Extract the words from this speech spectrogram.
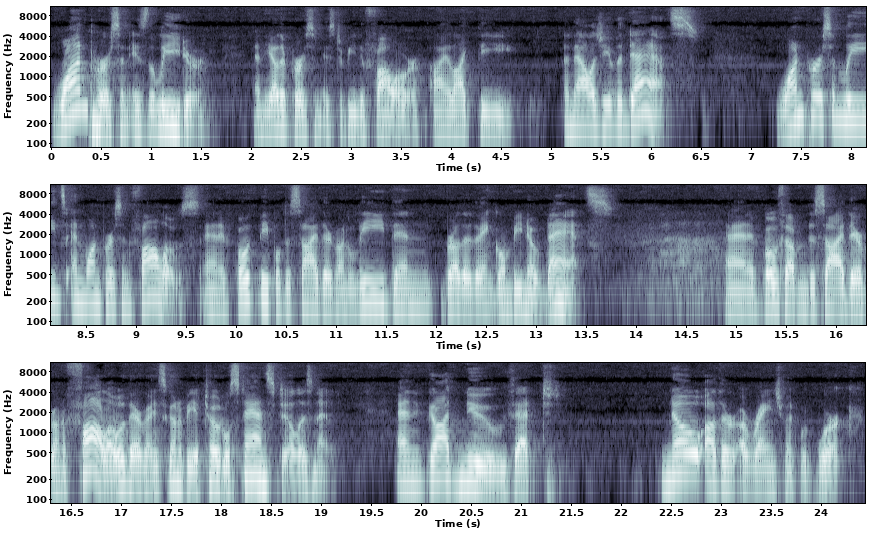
One person is the leader, and the other person is to be the follower. I like the analogy of the dance. One person leads and one person follows. And if both people decide they're going to lead, then, brother, there ain't going to be no dance. And if both of them decide they're going to follow, it's going to be a total standstill, isn't it? And God knew that no other arrangement would work.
